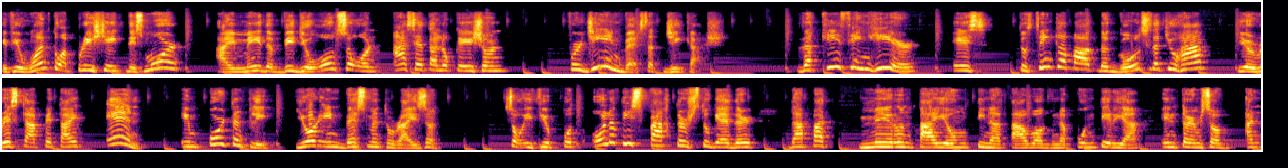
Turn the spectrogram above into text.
If you want to appreciate this more, I made a video also on asset allocation for G-Invest at GCash. The key thing here is to think about the goals that you have, your risk appetite, and importantly, your investment horizon. So if you put all of these factors together, dapat meron tayong tinatawag na puntirya in terms of an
